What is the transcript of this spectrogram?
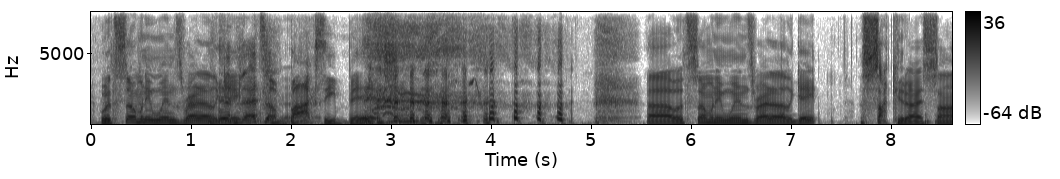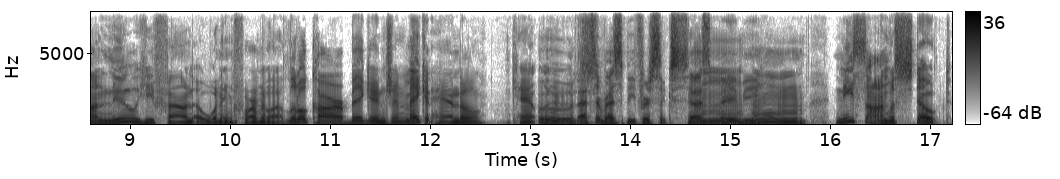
With so many wins right out of the gate. That's a boxy bitch. Uh, with so many wins right out of the gate, Sakurai san knew he found a winning formula. Little car, big engine, make it handle, can't Ooh, lose. that's a recipe for success, baby. Hmm. Nissan was stoked.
